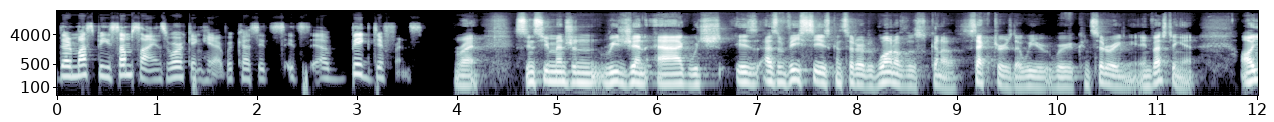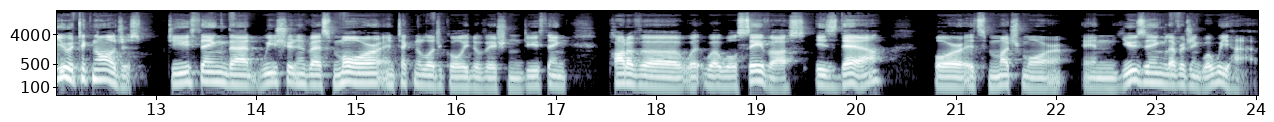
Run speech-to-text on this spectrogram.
there must be some science working here because it's it's a big difference Right. Since you mentioned regen ag, which is as a VC is considered one of those kind of sectors that we we're considering investing in, are you a technologist? Do you think that we should invest more in technological innovation? Do you think part of uh, what, what will save us is there, or it's much more in using leveraging what we have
